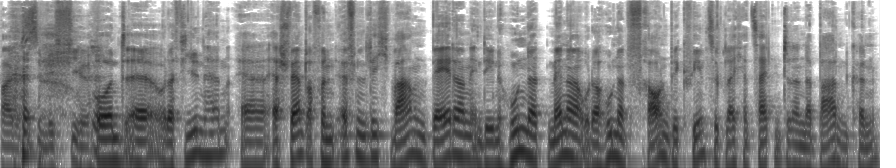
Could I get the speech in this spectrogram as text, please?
Beides ziemlich viel. und äh, oder vielen Herren. Er, er schwärmt auch von öffentlich warmen Bädern, in denen 100 Männer oder 100 Frauen bequem zu gleicher Zeit miteinander baden können.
